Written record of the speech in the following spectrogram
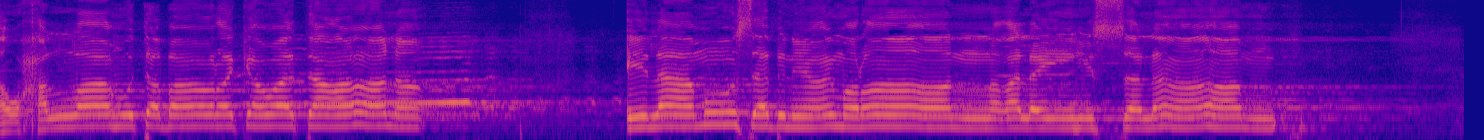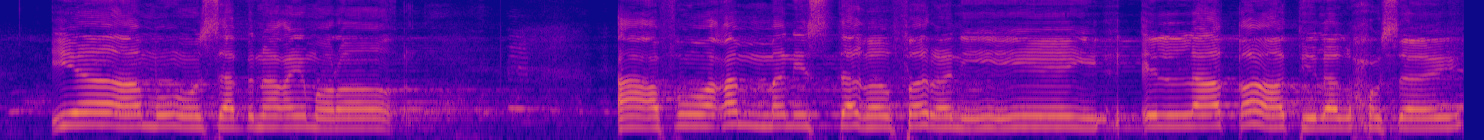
أوحى الله تبارك وتعالى إلى موسى بن عمران عليه السلام. يا موسى بن عمران أعفو عمن استغفرني إلا قاتل الحسين.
